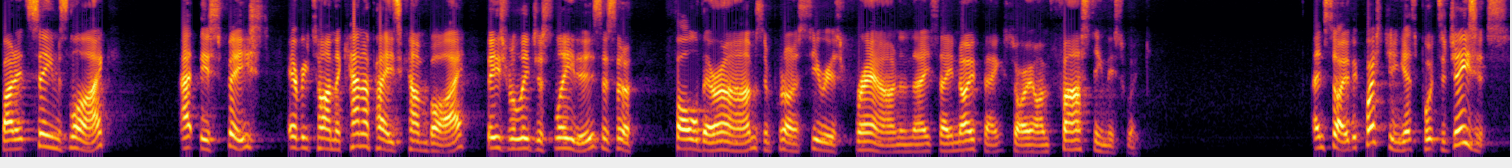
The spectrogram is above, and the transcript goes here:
But it seems like at this feast, every time the canapes come by, these religious leaders they sort of fold their arms and put on a serious frown and they say, No thanks, sorry, I'm fasting this week. And so the question gets put to Jesus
